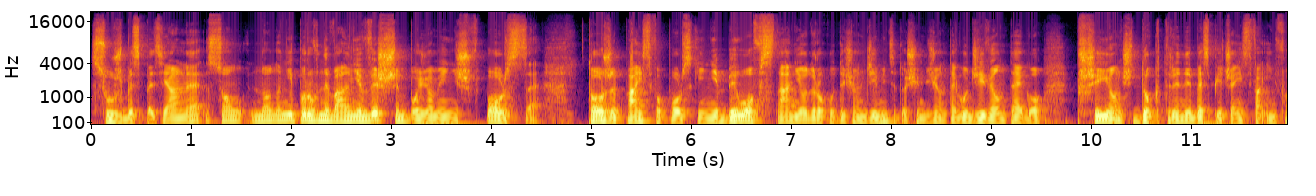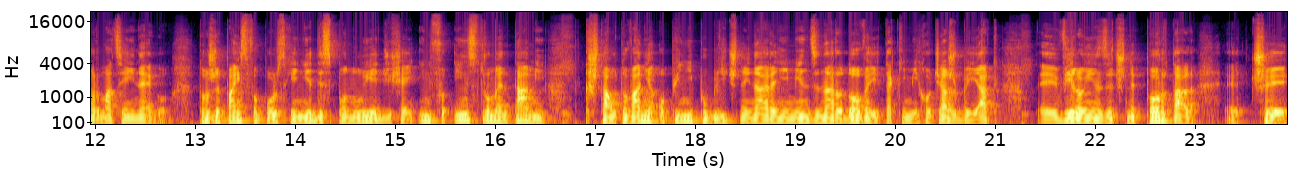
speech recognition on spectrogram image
służby specjalne są no, na nieporównywalnie wyższym poziomie niż w Polsce to, że państwo polskie nie było w stanie od roku 1989 przyjąć doktryny bezpieczeństwa informacyjnego, to, że państwo polskie nie dysponuje dzisiaj instrumentami kształtowania opinii publicznej na arenie międzynarodowej, takimi chociażby jak e, wielojęzyczny portal e, czy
